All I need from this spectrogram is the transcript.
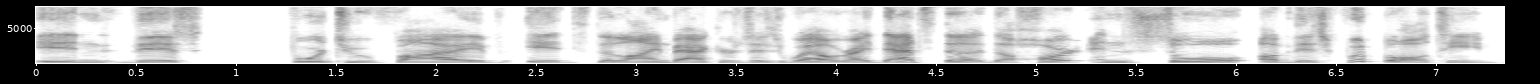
in this 425, it's the linebackers as well, right? That's the the heart and soul of this football team.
